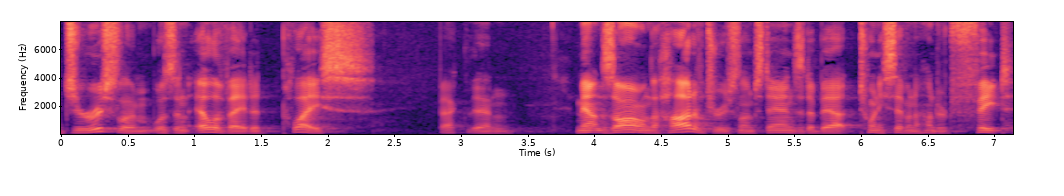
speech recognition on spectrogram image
Jerusalem was an elevated place back then. Mount Zion, the heart of Jerusalem, stands at about 2,700 feet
